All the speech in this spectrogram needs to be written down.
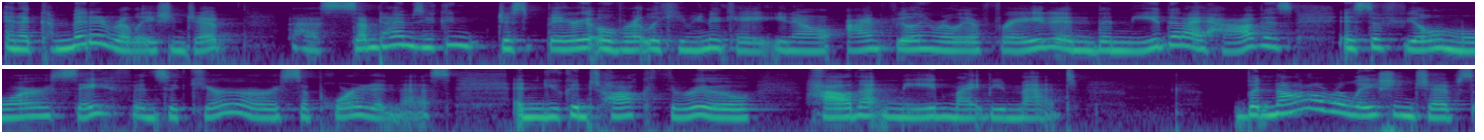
In a committed relationship uh, sometimes you can just very overtly communicate you know i'm feeling really afraid and the need that i have is is to feel more safe and secure or supported in this. And you can talk through how that need might be met. But not all relationships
